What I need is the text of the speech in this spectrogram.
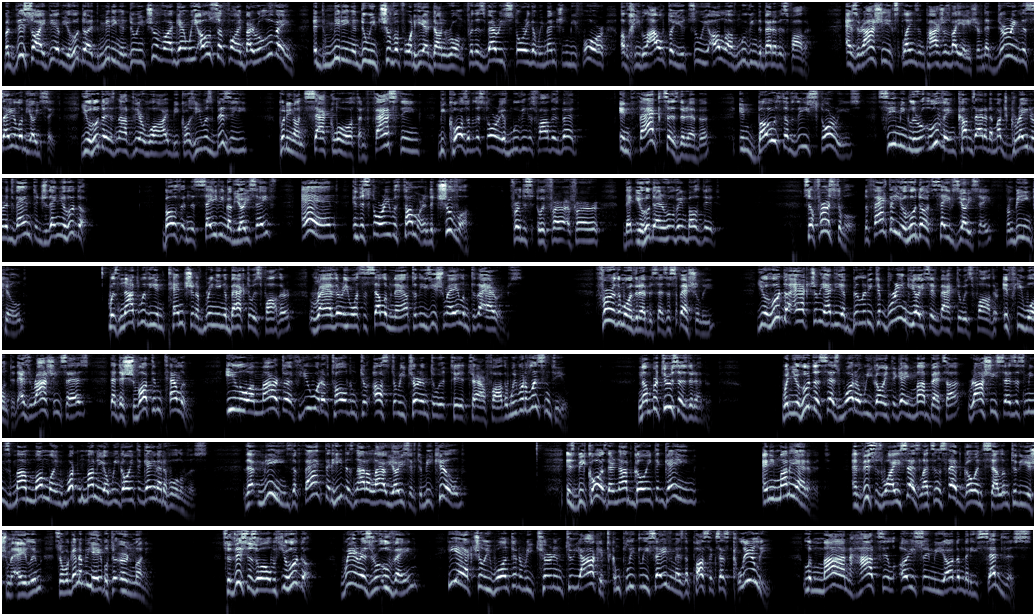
but this idea of Yehuda admitting and doing tshuva, again, we also find by Reuven admitting and doing tshuva for what he had done wrong. For this very story that we mentioned before of Chilalta Yitzui Allah, of moving the bed of his father. As Rashi explains in Pashas Vayeshev, that during the sale of Yosef, Yehuda is not there. Why? Because he was busy putting on sackcloth and fasting because of the story of moving his father's bed. In fact, says the Rebbe, in both of these stories, seemingly Reuven comes out at a much greater advantage than Yehuda. Both in the saving of Yosef and in the story with Tamar, in the tshuva for, this, for, for that Yehuda and Reuven both did. So first of all, the fact that Yehuda saves Yosef from being killed was not with the intention of bringing him back to his father. Rather, he wants to sell him now to these Yishmaelim, to the Arabs. Furthermore, the Rebbe says, especially, Yehuda actually had the ability to bring Yosef back to his father if he wanted. As Rashi says, that the Shvatim tell him, Ilu Amarta, if you would have told him to us to return him to, to, to our father, we would have listened to you. Number two, says the Rebbe, when Yehuda says, what are we going to gain? Ma betza, Rashi says this means ma mamoin, what money are we going to gain out of all of this? That means the fact that he does not allow Yosef to be killed is because they're not going to gain any money out of it. And this is why he says, let's instead go and sell him to the Ishmaelim, so we're going to be able to earn money. So this is all with Yehuda. Whereas Reuven, he actually wanted to return him to Yaakov, to completely save him, as the Pasuk says clearly. Leman hatzil miyodam, that he said this.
